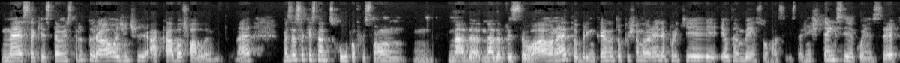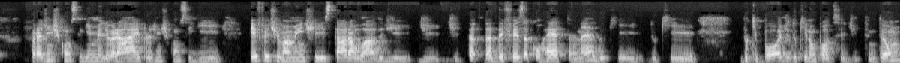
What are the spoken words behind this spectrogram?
nessa questão estrutural a gente acaba falando, né? Mas essa questão, desculpa, foi só um, um, nada, nada pessoal, né? Tô brincando, tô puxando a orelha porque eu também sou racista. A gente tem que se reconhecer para a gente conseguir melhorar e para a gente conseguir efetivamente estar ao lado de, de, de da, da, defesa correta, né? Do que, do que do que pode, do que não pode ser dito. Então,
